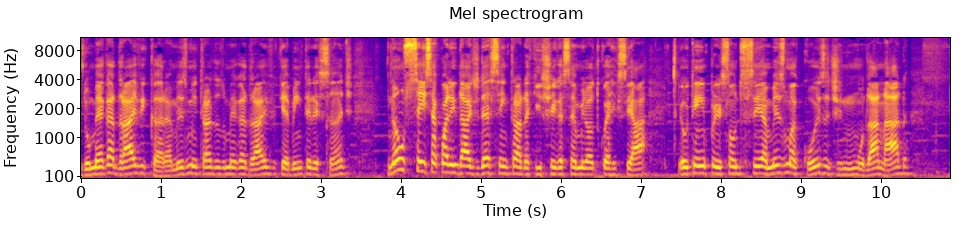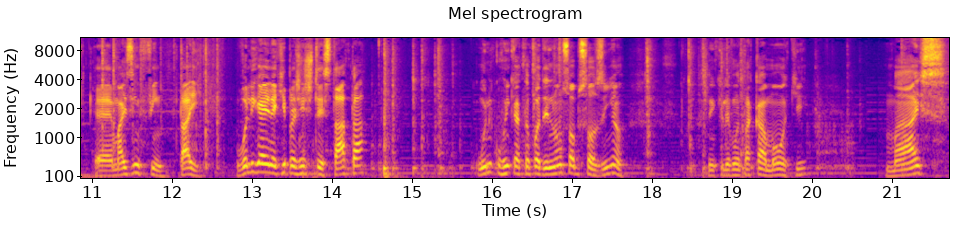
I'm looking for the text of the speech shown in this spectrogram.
do Mega Drive, cara. A mesma entrada do Mega Drive, que é bem interessante. Não sei se a qualidade dessa entrada aqui chega a ser melhor do que o RCA, eu tenho a impressão de ser a mesma coisa, de não mudar nada. É, mas enfim, tá aí. vou ligar ele aqui pra gente testar, tá? O único ruim é que a tampa dele não sobe sozinho, ó. Você tem que levantar com a mão aqui. Mas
